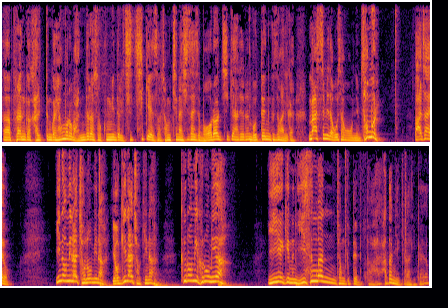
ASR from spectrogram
어, 불안과 갈등과 혐오로 만들어서 국민들을 지치게 해서 정치나 시사에서 멀어지게 하려는 못된 근성 아닐까요? 맞습니다, 오사공원님 선물 맞아요. 이놈이나 저놈이나 여기나 저기나 그놈이 그놈이야. 이 얘기는 이승만 정부 때부터 하던 얘기라니까요.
